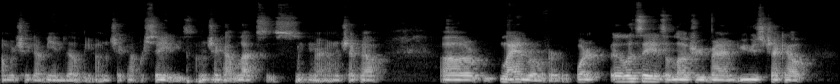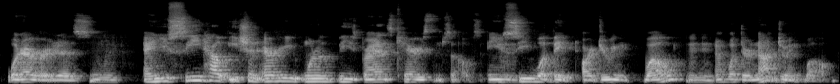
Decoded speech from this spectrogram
I'm gonna check out BMW. I'm gonna check out Mercedes. I'm gonna check out Lexus. Mhm. Right. I'm gonna check out uh, Land Rover. What? Let's say it's a luxury brand. You just check out whatever it is, Mhm. and you see how each and every one of these brands carries themselves, and you see what they are doing well and what they're not doing well.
